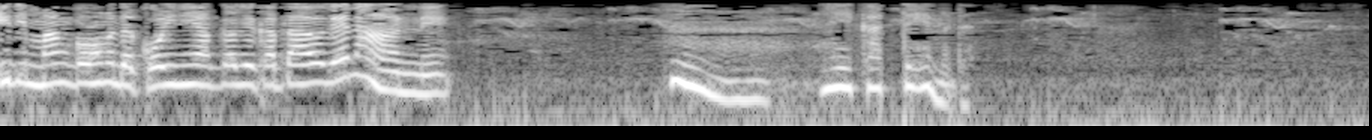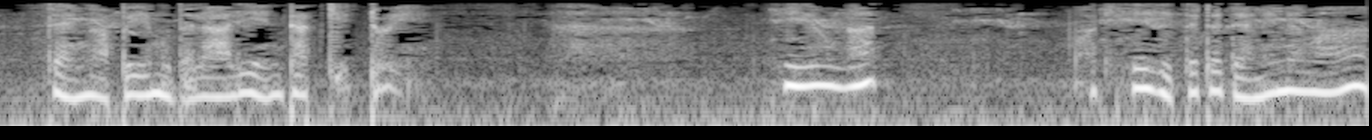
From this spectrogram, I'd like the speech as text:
ඉතින් මං කොහොමද කොයිනියක් වගේ කතාව ගැන අහන්නේ? හ්ම් මේකත් එහෙමද? දැන් අපේ මුදලාලි එන්ටත් කිට්ටුයි. ඒ වුණත් මගේ හිතට දැනෙනවා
